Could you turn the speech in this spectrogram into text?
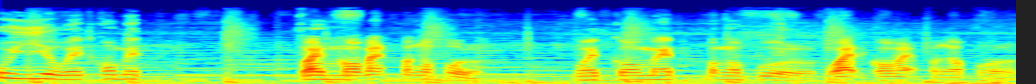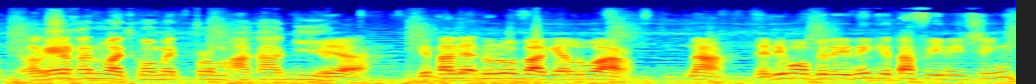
Oh iya, White Comet. White From- Comet pengepul. White Comet pengepul. White Comet pengepul. Oke? Harusnya kan White Comet from Akagi ya. Iya, kita lihat dulu bagian luar. Nah, jadi mobil ini kita finishing,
